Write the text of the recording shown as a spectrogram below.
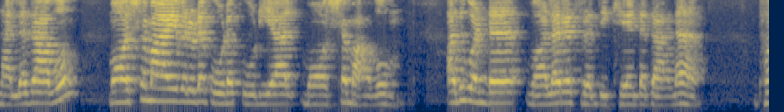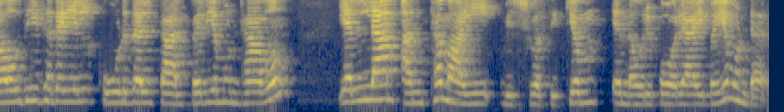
നല്ലതാവും. മോശമായവരുടെ കൂടെ കൂടിയാൽ മോശമാവും. അതുകൊണ്ട് വളരെ ശ്രദ്ധിക്കേണ്ടതാണ്. ഭൗതികതയിൽ കൂടുതൽ താല്പര്യമുണ്ടാവും എല്ലാം അന്ധമായി വിശ്വസിക്കും എന്ന ഒരു പോരായ്മയുമുണ്ട്.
